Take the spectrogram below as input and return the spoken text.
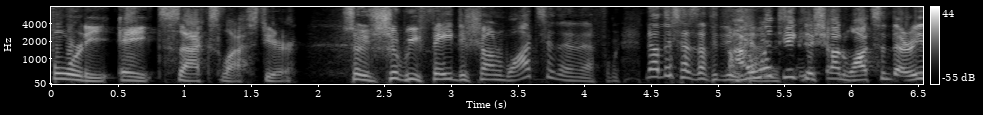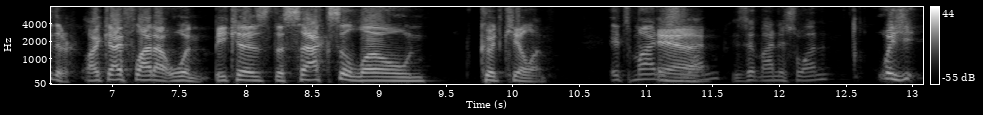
48 sacks last year. So should we fade Deshaun Watson in that form? No, this has nothing to do. with I wouldn't take Deshaun Watson there either. Like I flat out wouldn't because the sacks alone could kill him. It's minus and, one. Is it minus one? Well, he,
